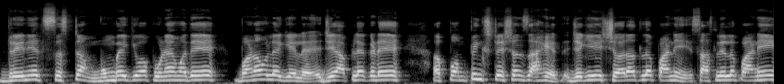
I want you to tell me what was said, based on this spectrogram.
ड्रेनेज सिस्टम मुंबई किंवा पुण्यामध्ये बनवलं गेलं आहे जे आपल्याकडे पंपिंग स्टेशन्स आहेत जे की शहरातलं पाणी साचलेलं पाणी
